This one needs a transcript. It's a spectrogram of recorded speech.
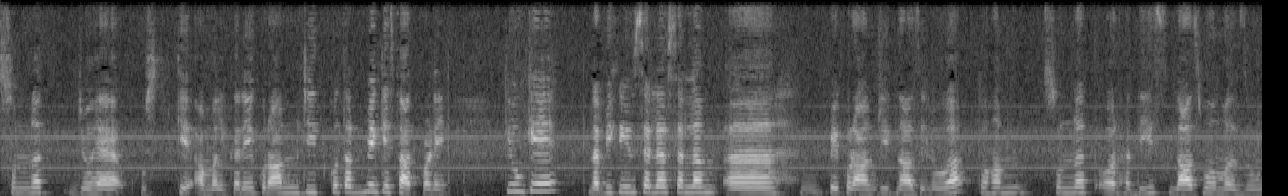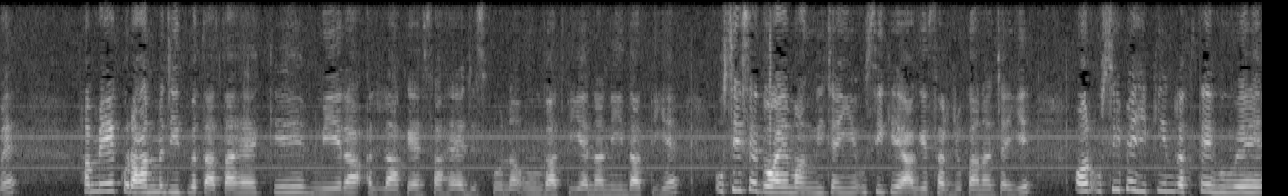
सुन्नत जो है उसके अमल करें, कुरान मजीद को तर्जमे के साथ पढ़ें। क्योंकि नबी करीम वसल्लम पे कुरान मजीद नाजिल हुआ तो हम सुन्नत और हदीस लाजम मलजूम है। हमें कुरान मजीद बताता है कि मेरा अल्लाह कैसा है, जिसको ना ऊँग आती है, ना नींद आती है। उसी से दुआएँ मांगनी चाहिए, उसी के आगे सर झुकाना चाहिए। और उसी पे यकीन रखते हुए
